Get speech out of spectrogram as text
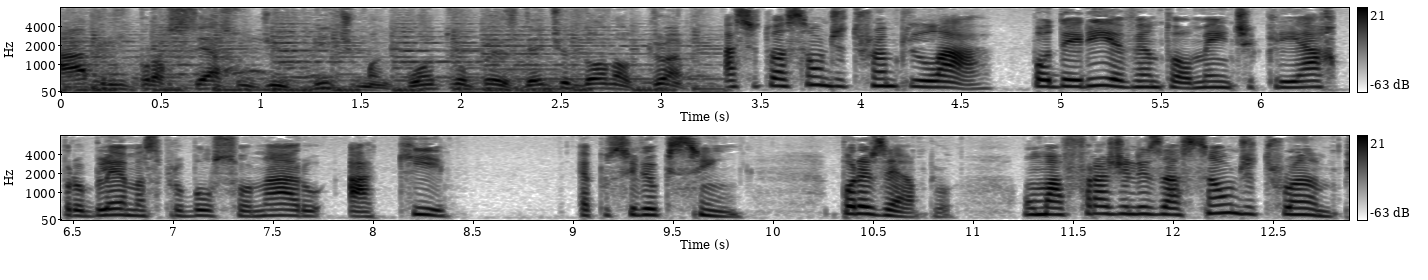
abre um processo de impeachment contra o presidente Donald Trump. A situação de Trump lá poderia eventualmente criar problemas para o Bolsonaro aqui? É possível que sim. Por exemplo, uma fragilização de Trump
